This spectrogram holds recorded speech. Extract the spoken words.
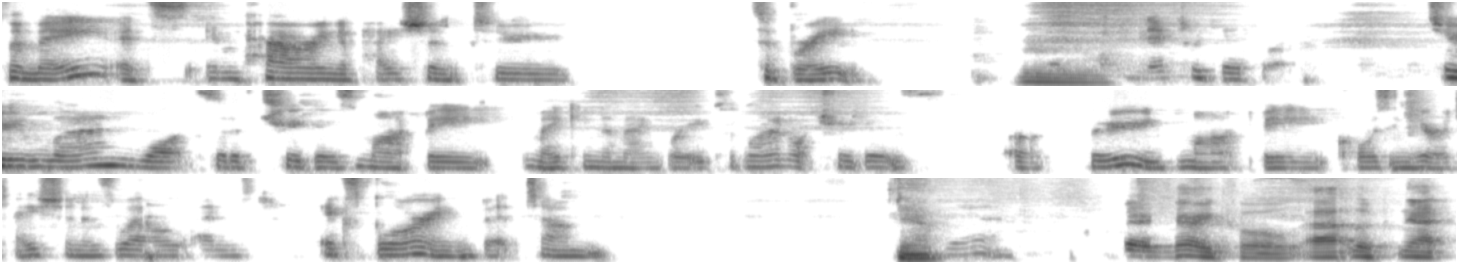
For me, it's empowering a patient to to breathe, mm. connect with their breath, to learn what sort of triggers might be making them angry, to learn what triggers of food might be causing irritation as well, and exploring. But um, yeah, yeah, very, very cool. Uh, look, Nat,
